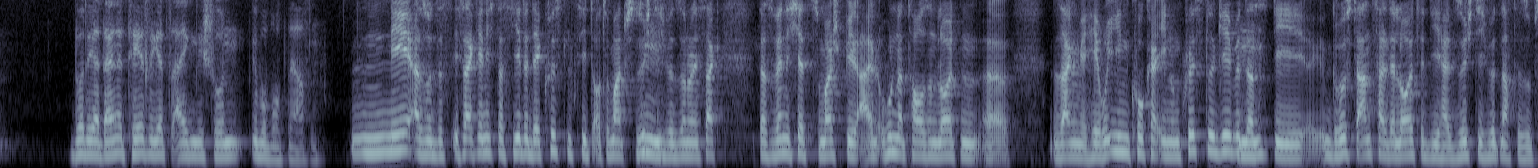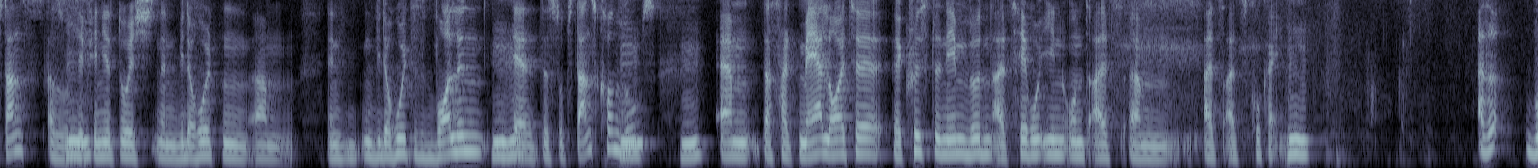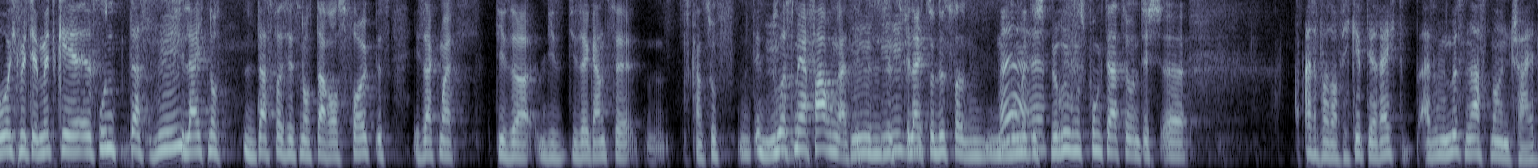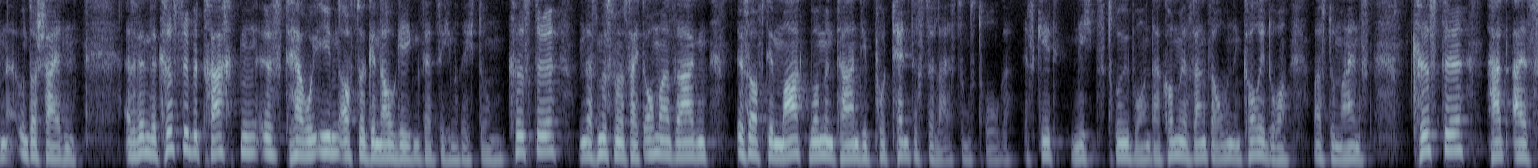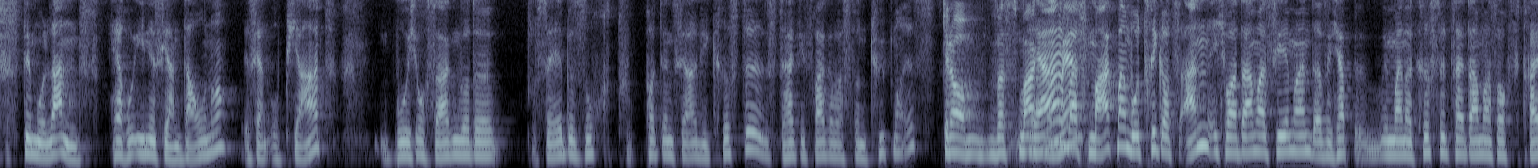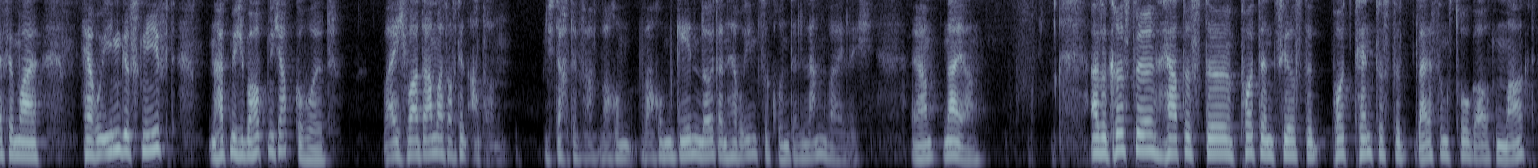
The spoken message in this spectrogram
Würde ja deine These jetzt eigentlich schon über Bord werfen. Nee, also das, ich sage ja nicht, dass jeder, der Crystal zieht, automatisch süchtig wird, sondern ich sage, dass wenn ich jetzt zum Beispiel ein- 100.000 Leuten, äh, sagen wir, Heroin, Kokain und Crystal gebe, dass die größte Anzahl der Leute, die halt süchtig wird nach der Substanz, also definiert durch einen wiederholten, ähm, ein, ein wiederholtes Wollen der, des Substanzkonsums, ähm, dass halt mehr Leute äh, Crystal nehmen würden als Heroin und als, ähm, als, als Kokain. Also, wo ich mit dir mitgehe, ist. Und das vielleicht noch, das, was jetzt noch daraus folgt, ist, ich sag mal, dieser, dieser, dieser ganze, das kannst du, du hast mehr Erfahrung als ich. Das ist jetzt vielleicht so das, womit ich Berührungspunkte hatte und ich, äh, Also pass auf, ich gebe dir recht. Also wir müssen erstmal entscheiden, unterscheiden. Also wenn wir Christel betrachten, ist Heroin auf der genau gegensätzlichen Richtung. Christel, und das müssen wir vielleicht auch mal sagen, ist auf dem Markt momentan die potenteste Leistungsdroge. Es geht nichts drüber. Und da kommen wir jetzt langsam in den Korridor, was du meinst. Christel hat als Stimulanz, Heroin ist ja ein Downer, ist ja ein Opiat, wo ich auch sagen würde, selbe Suchtpotenzial wie Christel. Ist halt die Frage, was für ein Typ man ist. genau, was mag Ja, man mehr? was mag man? Wo triggert's an? Ich war damals jemand, also ich habe in meiner Christelzeit damals auch drei, vier Mal Heroin gesneeft und hat mich überhaupt nicht abgeholt. Weil ich war damals auf den Appern. Ich dachte, wa- warum, warum gehen Leute an Heroin zugrunde? Langweilig. Ja, naja. Also Christel, härteste, potenzierste, potenteste Leistungsdroge auf dem Markt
